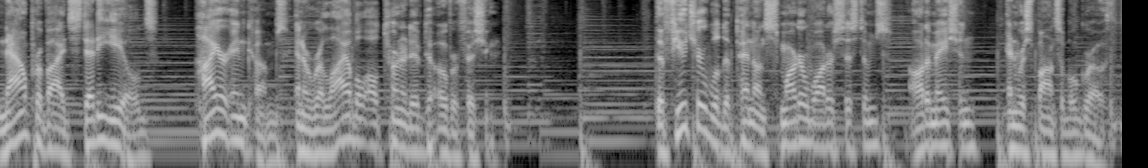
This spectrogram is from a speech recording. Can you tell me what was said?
now provide steady yields higher incomes, and a reliable alternative to overfishing. The future will depend on smarter water systems, automation, and responsible growth.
